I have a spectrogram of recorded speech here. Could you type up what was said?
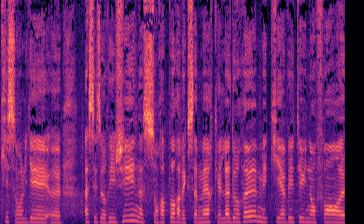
qui sont liés euh, à ses origines, son rapport avec sa mère qu'elle adorait, mais qui avait été une enfant euh,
